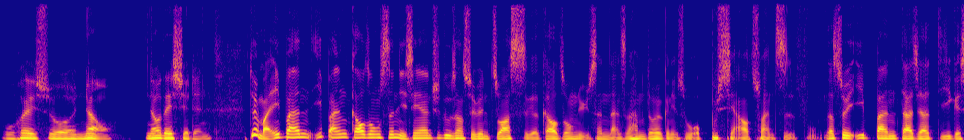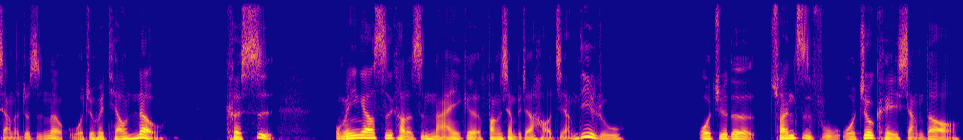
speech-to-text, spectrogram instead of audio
我会说 No，No，they shouldn't。对嘛？一般一般高中生，你现在去路上随便抓十个高中女生、男生，他们都会跟你说我不想要穿制服。那所以一般大家第一个想的就是那我就会挑 No。可是，我们应该要思考的是哪一个方向比较好讲？例如，我觉得穿制服，我就可以想到。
